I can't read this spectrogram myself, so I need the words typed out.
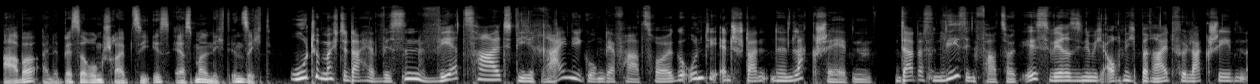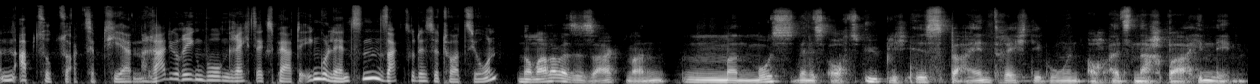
Aber eine Besserung, schreibt sie, ist erstmal nicht in Sicht. Ute möchte daher wissen, wer zahlt die Reinigung der Fahrzeuge und die entstandenen Lackschäden. Da das ein Leasingfahrzeug ist, wäre sie nämlich auch nicht bereit, für Lackschäden einen Abzug zu akzeptieren. Radio Regenbogen Rechtsexperte Ingo Lenzen sagt zu der Situation. Normalerweise sagt man, man muss, wenn es ortsüblich ist, Beeinträchtigungen auch als Nachbar hinnehmen.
